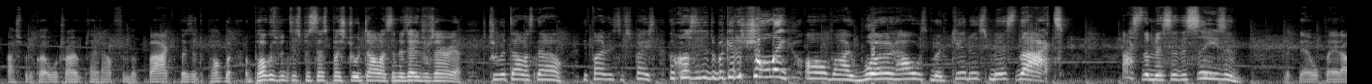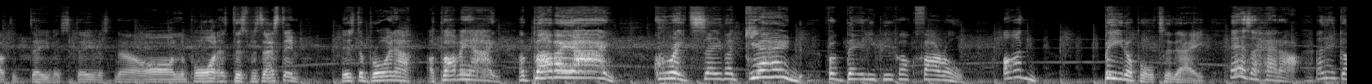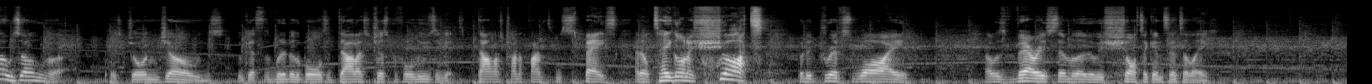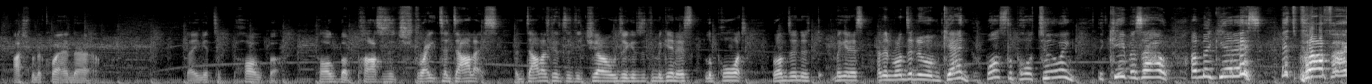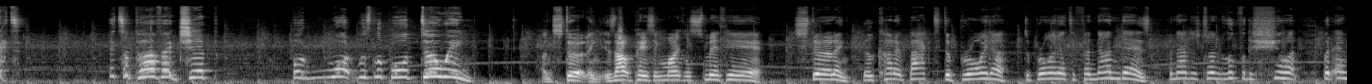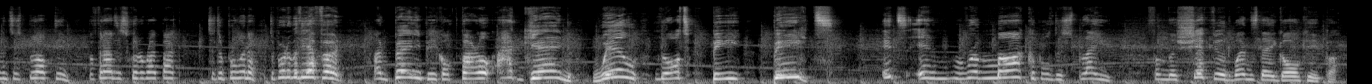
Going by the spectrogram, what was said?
Azpilicueta will try and play it out from the back, plays it to Pogba, and Pogba's been dispossessed by Stuart Dallas in a dangerous area. Stuart Dallas now, he's finding some space, across it into Magennis, surely! Oh my word, how has Magennis missed that? That's the miss of the season. McNair will play it out to Davis, Davis now, oh, Laporte has dispossessed him. Here's De Bruyne, Aubameyang, Aubameyang! Great save again from Bailey Peacock Farrell. Unbeatable today. Here's a header, and it goes over. There's Jordan Jones, who gets rid of the ball to Dallas just before losing it. Dallas trying to find some space, and he'll take on a shot, but it drifts wide. That was very similar to his shot against Italy. Azpilicueta now. Playing it to Pogba. Pogba passes it straight to Dallas. And Dallas gives it to Jones, who gives it to Magennis. Laporte runs into Magennis and then runs into him again. What's Laporte doing? The keeper's out. And Magennis! It's perfect! It's a perfect chip! But what was Laporte doing? And Sterling is outpacing Michael Smith here. Sterling, he'll cut it back to De Bruyne. De Bruyne to Fernandes. Fernandes trying to look for the shot, but Evans has blocked him. But Fernandes got it right back to De Bruyne. De Bruyne with the effort. And Bailey Peacock Farrell again will not be beat. It's a remarkable display from the Sheffield Wednesday goalkeeper.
